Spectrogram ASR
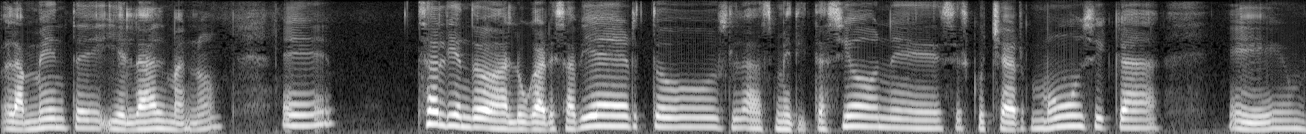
la mente y el alma, ¿no? Eh, saliendo a lugares abiertos, las meditaciones, escuchar música. Eh,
